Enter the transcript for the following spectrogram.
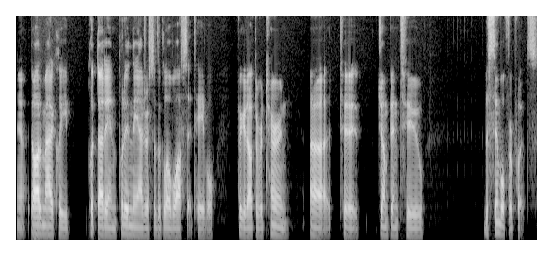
Yeah, it automatically put that in, put in the address of the global offset table, figured out the return uh, to jump into the symbol for puts,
